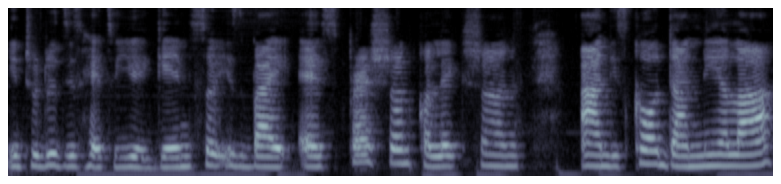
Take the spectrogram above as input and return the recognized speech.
introduce this hair to you again. So it's by Xpression collection and it's called daniela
